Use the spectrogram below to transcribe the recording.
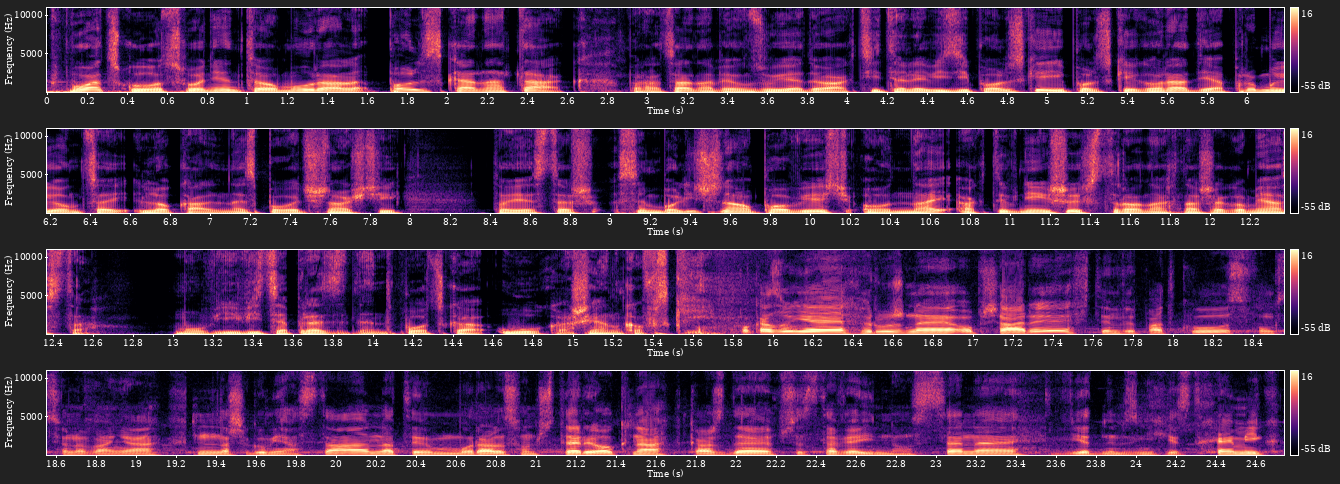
W Płacku odsłonięto mural Polska na tak. Praca nawiązuje do akcji telewizji polskiej i Polskiego Radia promującej lokalne społeczności. To jest też symboliczna opowieść o najaktywniejszych stronach naszego miasta mówi wiceprezydent Płocka Łukasz Jankowski. Pokazuje różne obszary, w tym wypadku z funkcjonowania naszego miasta. Na tym muralu są cztery okna, każde przedstawia inną scenę. W jednym z nich jest chemik,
